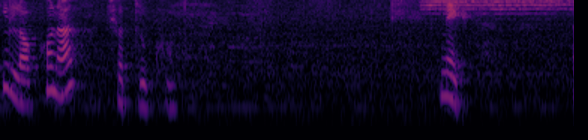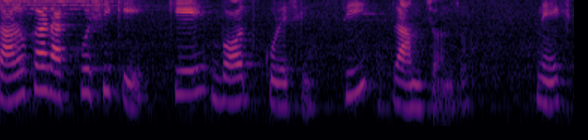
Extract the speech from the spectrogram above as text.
কি? লক্ষণ আর শত্রুঘ্ন। নেক্সট তারকা রাক্ষসীকে কে বধ করেছিলেন শ্রী রামচন্দ্র। নেক্সট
